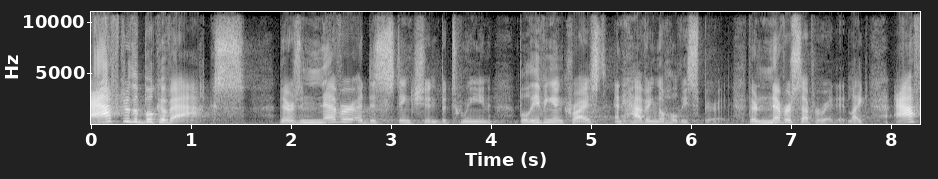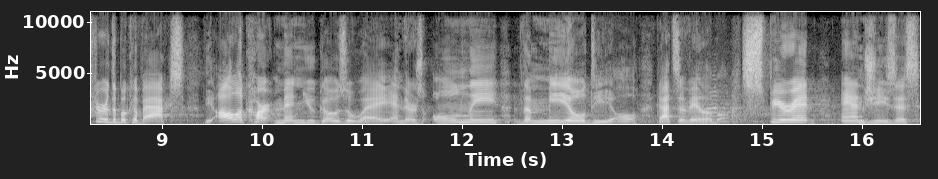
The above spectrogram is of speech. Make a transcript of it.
After the book of Acts, there's never a distinction between believing in Christ and having the Holy Spirit. They're never separated. Like after the book of Acts, the a la carte menu goes away and there's only the meal deal that's available Spirit and Jesus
